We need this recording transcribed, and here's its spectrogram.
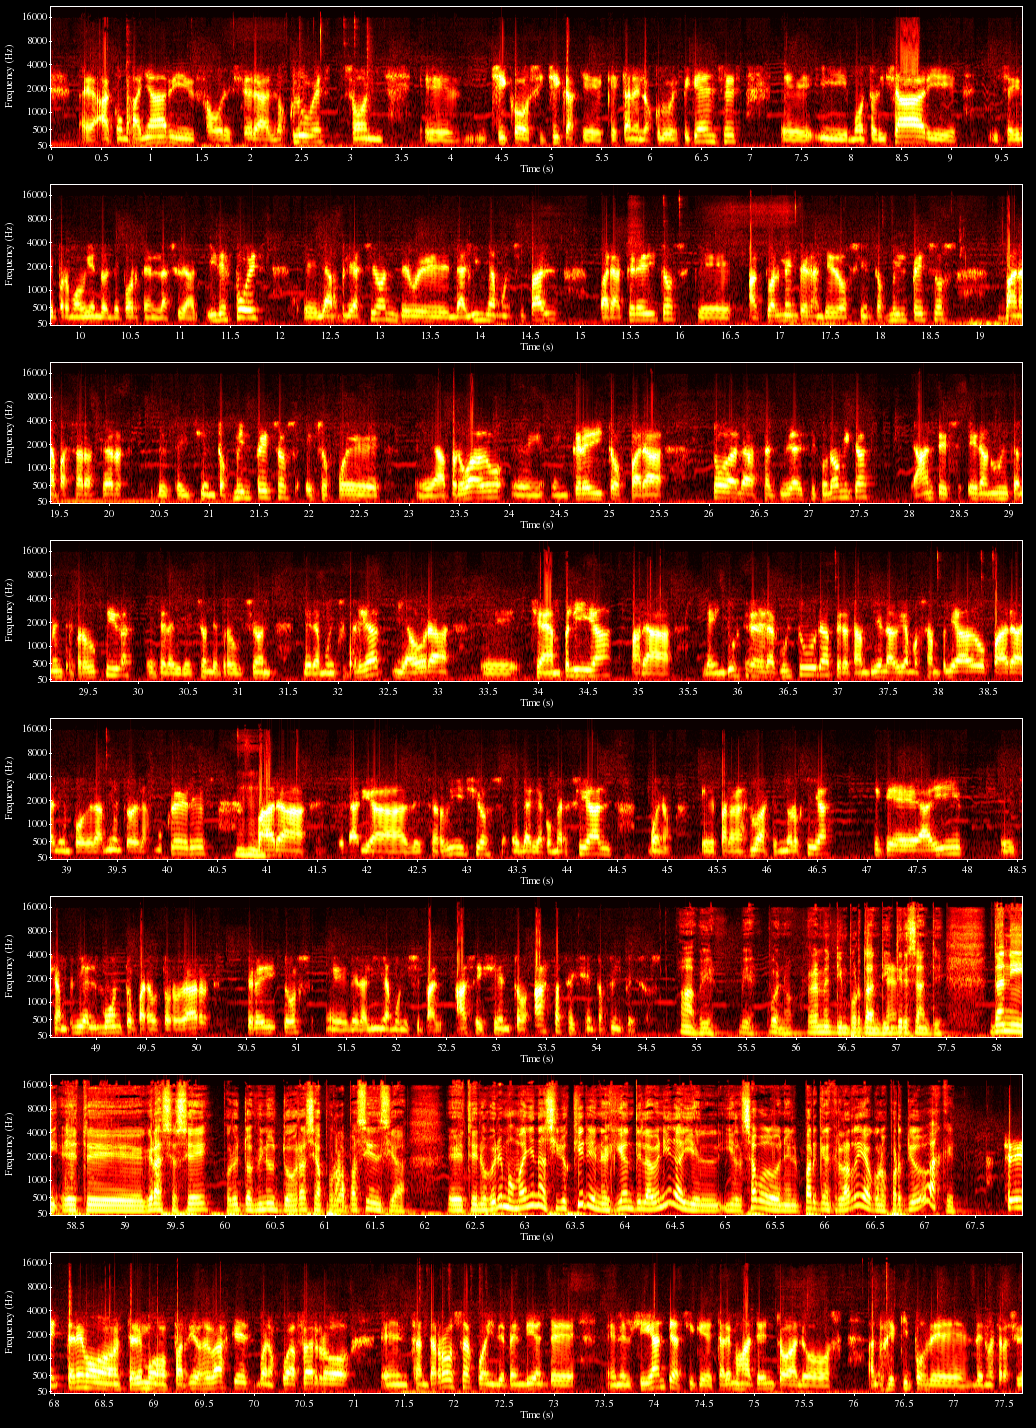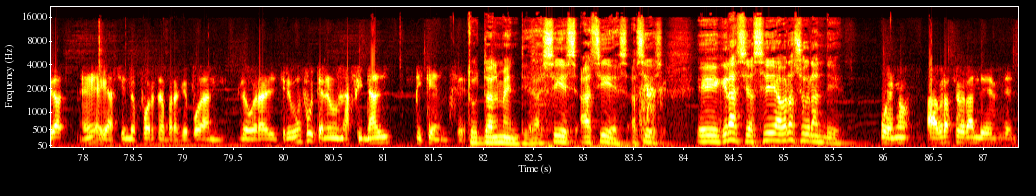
acompañar y favorecer a los clubes, son eh, chicos y chicas que, están en los clubes piquenses, y motorizar y, seguir promoviendo el deporte en la ciudad. Y después, la ampliación de la línea municipal para créditos que actualmente eran de 200 mil pesos, van a pasar a ser de 600 mil pesos. Eso fue eh, aprobado eh, en créditos para todas las actividades económicas. Antes eran únicamente productivas, es de la Dirección de Producción de la Municipalidad, y ahora eh, se amplía para la industria de la cultura, pero también la habíamos ampliado para el empoderamiento de las mujeres, para el área de servicios, el área comercial, bueno, eh, para las nuevas tecnologías. Así que ahí eh, se amplía el monto para otorgar créditos eh, de la línea municipal a 600, hasta 600 mil pesos. Ah, bien, bien. Bueno, realmente importante, interesante. Dani, este, gracias eh, por estos minutos, gracias por la paciencia. Este, nos veremos mañana, si Dios quiere, en el Gigante de la Avenida y el, y el sábado en el Parque Ángel Arrea con los partidos de básquet. Sí, tenemos, tenemos partidos de básquet. Bueno, juega Ferro en Santa Rosa, juega Independiente en el Gigante, así que estaremos atentos a los, a los equipos de, nuestra ciudad, ¿eh? haciendo fuerza para que puedan lograr el triunfo y tener una final piquense. Totalmente, así es, así es, así es. Eh, gracias, eh, abrazo grande. Bueno, abrazo grande.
